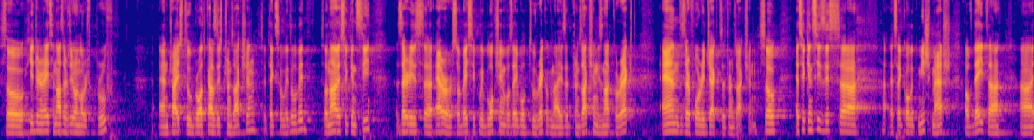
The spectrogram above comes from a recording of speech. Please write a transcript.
So he generates another zero knowledge proof and tries to broadcast this transaction. So it takes a little bit. So now, as you can see, there is uh, error. So basically, blockchain was able to recognize that transaction is not correct and therefore reject the transaction. So as you can see, this, uh, as I call it, mishmash of data uh,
